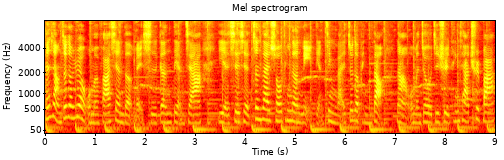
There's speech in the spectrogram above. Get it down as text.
分享这个月我们发现的美食跟店家。也谢谢正在收听。的你点进来这个频道，那我们就继续听下去吧。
